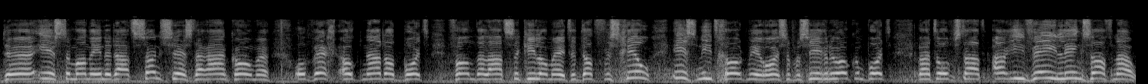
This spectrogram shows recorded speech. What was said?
de eerste mannen inderdaad Sanchez daar aankomen. Op weg ook naar dat bord van de laatste kilometer. Dat verschil is niet groot meer hoor. Ze passeren nu ook een bord waar het op staat arrivé linksaf. Nou,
